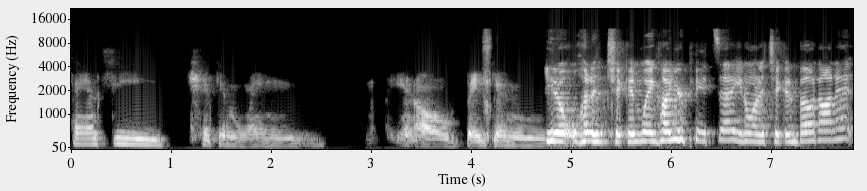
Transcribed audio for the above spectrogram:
fancy chicken wing, you know, bacon. You don't want a chicken wing on your pizza? You don't want a chicken bone on it?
